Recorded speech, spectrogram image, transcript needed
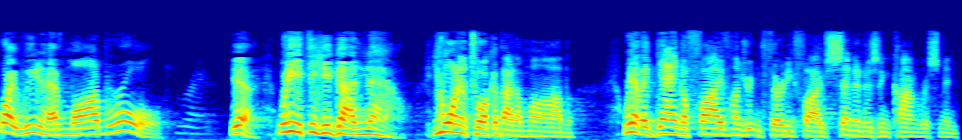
why, we'd have mob rule. Right. Yeah. What do you think you got now? You want to talk about a mob? We have a gang of 535 senators and congressmen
